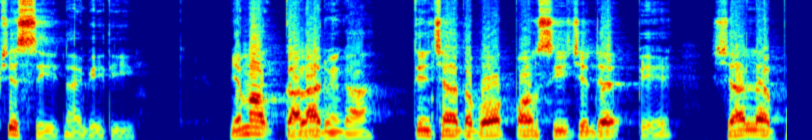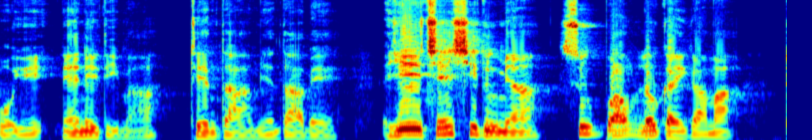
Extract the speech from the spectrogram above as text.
ဖြစ်စေနိုင်ပေသည်မျက်မှောက်ကာလတွင်ကတင်ချသဘောပေါင်းစည်းခြင်းတဲ့ပင်ရလတ်ပို၍နည်းနေသည်မှာထင်သာမြင်သာပဲအရေးချင်းရှိသူများစုပေါင်းလောက်ကင်ကမှတ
